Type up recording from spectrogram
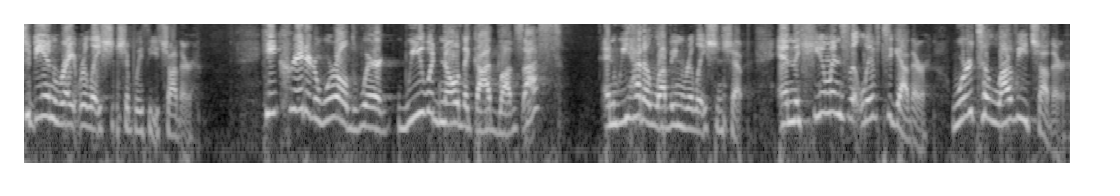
to be in right relationship with each other. He created a world where we would know that God loves us and we had a loving relationship. And the humans that lived together were to love each other.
